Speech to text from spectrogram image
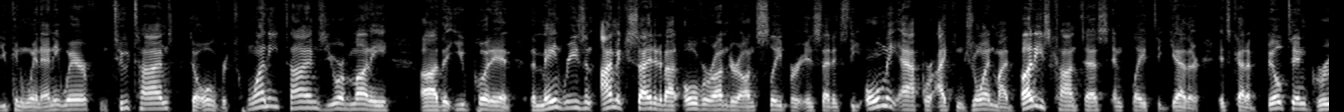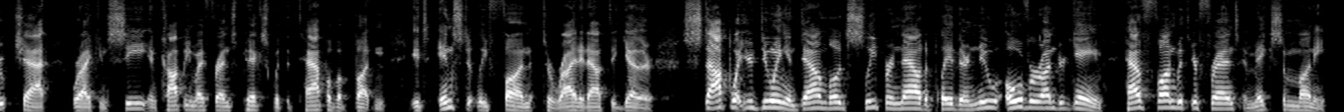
you can win anywhere from two times to over 20 times your money uh, that you put in. The main reason I'm excited about Over Under on Sleeper is that it's the only app where I can join my buddies' contests and play together. It's got a built in group chat where I can see and copy my friends' picks with the tap of a button. It's instantly fun to ride it out together. Stop what you're doing and download Sleeper now to play their new over under game. Have fun with your friends and make some money.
